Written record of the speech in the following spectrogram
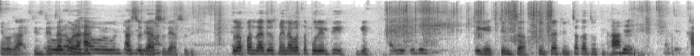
हे बघा चिंचेचा एवढा गोळा. मोठा वळवंटा असू दे दिला. असू दे असू दे. तुला पंधरा दिवस महिनाभर तर पुरेल ती. घे. आले की दे. ती घे चिंच चिंच चिंच कच होती. खा. खा.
